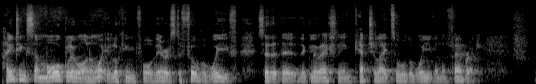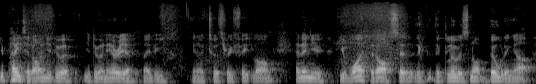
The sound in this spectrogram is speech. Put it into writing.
painting some more glue on and what you're looking for there is to fill the weave so that the, the glue actually encapsulates all the weave in the fabric. You paint it on, you do, a, you do an area maybe you know, two or three feet long, and then you, you wipe it off so that the, the glue is not building up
